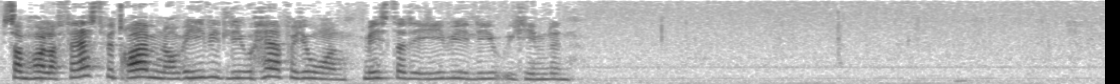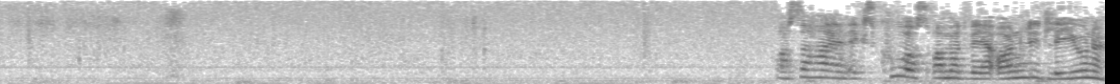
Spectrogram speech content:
som holder fast ved drømmen om evigt liv her på jorden, mister det evige liv i himlen. Og så har jeg en ekskurs om at være åndeligt levende.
